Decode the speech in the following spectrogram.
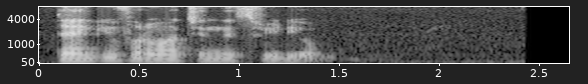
Thank you for watching this video.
